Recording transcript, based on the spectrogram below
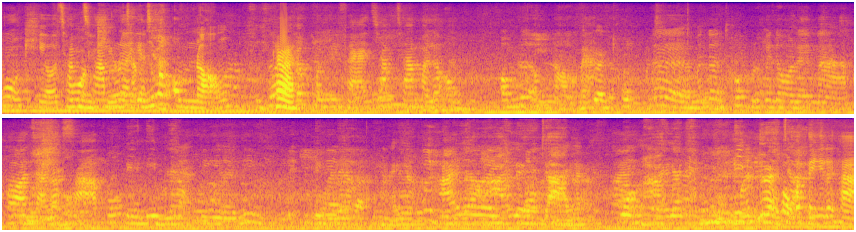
ม่วงเขียวม่วงช้ำเขียวๆเลยช้ำๆอย่างที่ว่าอมหนองค่ะคนมีแผลช้ำๆมาแล้วอม อมเลือดอมหนองมันนะโดนทุบเออ มันเดินทุบหรือไปโดนอะไรมา พออาจารย์รักษาปุ๊บนี่นิ่มแล้วดีเลยนิ่มดีเลยหายแล้วหายเลยหายเลยอาจารย์วงหายแล้วเนี่ยเหนิ่มืมอนด้วยอาปจากรย์ติเลยค่ะ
